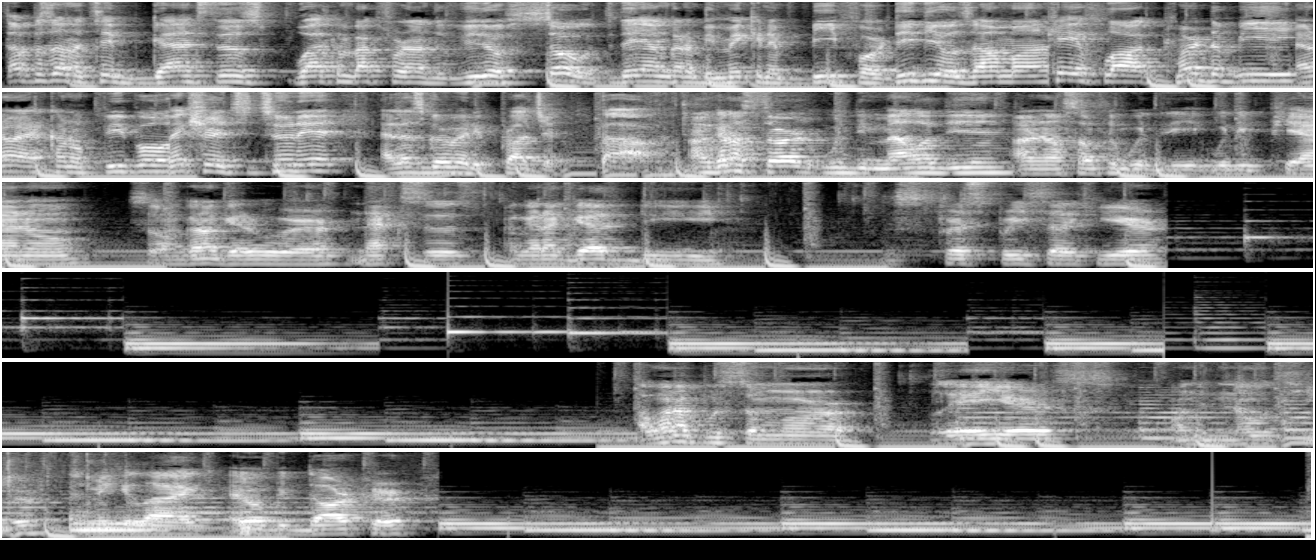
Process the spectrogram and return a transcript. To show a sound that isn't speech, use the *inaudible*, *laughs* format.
Stepuz on the tape gangsters, welcome back for another video. So today I'm gonna be making a beat for DD Osama, K-Flock, Murda B, and all that kind of people. Make sure to tune in and let's go over the project. Pow. I'm gonna start with the melody, I don't know, something with the with the piano. So I'm gonna get over Nexus. I'm gonna get the this first preset here. Want to put some more layers on the notes here to make it like a little bit darker.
